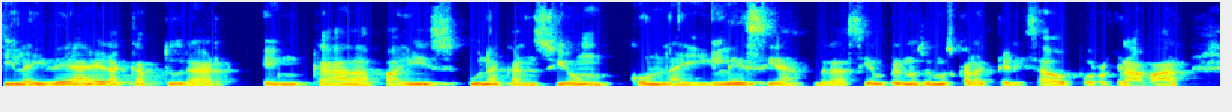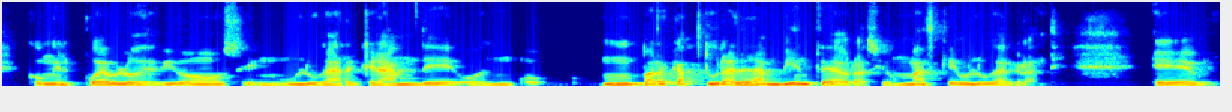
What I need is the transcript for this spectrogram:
y la idea era capturar en cada país una canción con la iglesia, ¿verdad? Siempre nos hemos caracterizado por grabar con el pueblo de Dios en un lugar grande o, para capturar el ambiente de adoración más que un lugar grande. Eh,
